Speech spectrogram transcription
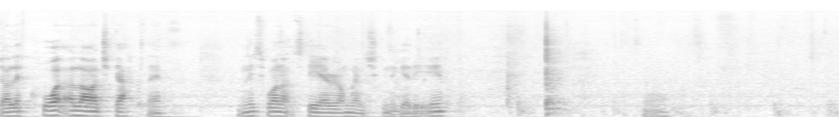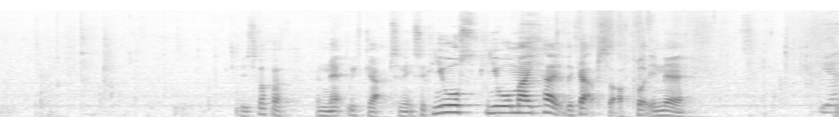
See, I left quite a large gap there. And this one, that's the area I'm just going to get it in. So, it's like a, a net with gaps in it. So can you all can you all make out the gaps that I've put in there? Yeah.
